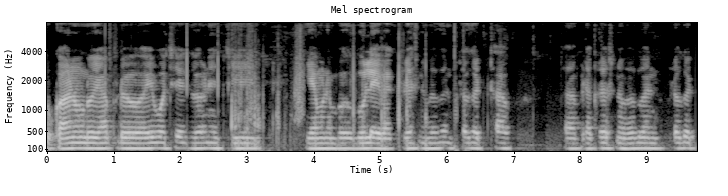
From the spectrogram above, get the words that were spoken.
તો કાનુડો આપણો આવ્યો છે, ગણેશજી એમણે બોલાવ્યા કૃષ્ણ ભગવાન પ્રગટ થાવ. તો આપણા કૃષ્ણ ભગવાન પ્રગટ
